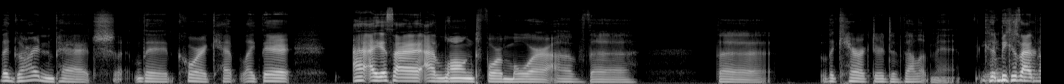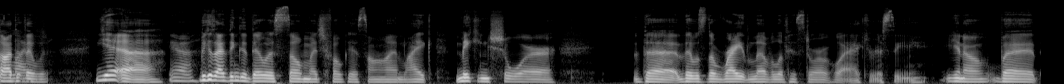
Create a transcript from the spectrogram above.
the garden patch that Cora kept, like there I, I guess I, I longed for more of the the the character development the because I thought life. that there was yeah yeah because I think that there was so much focus on like making sure the there was the right level of historical accuracy you know but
